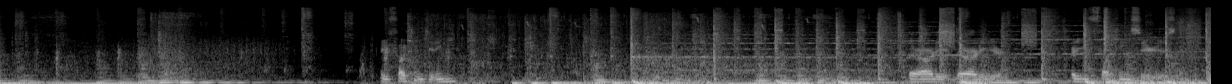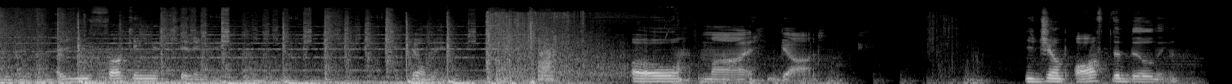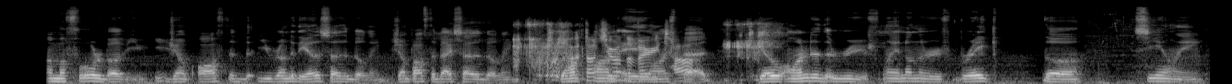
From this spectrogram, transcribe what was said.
Are you fucking kidding me? They're already. They're already here. Are you fucking serious? Are you fucking kidding me? Kill me. Oh my god. You jump off the building. I'm a floor above you. You jump off the. You run to the other side of the building. Jump off the back side of the building. Jump on on the a very launch top. pad. Go onto the roof. Land on the roof. Break the ceiling.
